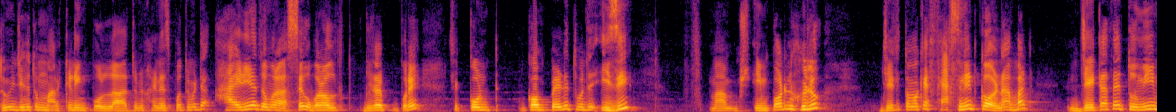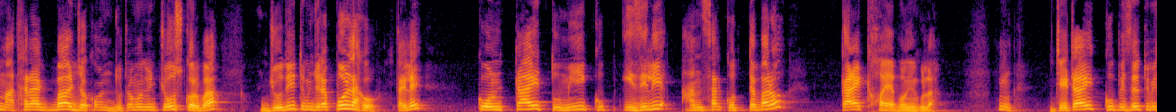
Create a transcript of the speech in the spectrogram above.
তুমি যেহেতু মার্কেটিং পড়লা, তুমি ফাইন্যান্স পড়ো তুমি একটা আইডিয়া তোমার আছে ওভারঅল দুটার উপরে যে কোন কম্পারেটিভ তোমার যে ইজি ইম্পর্টেন্ট হলো যেটা তোমাকে ফ্যাসিনেট করে না বাট যেটাতে তুমি মাথা রাখবা, যখন দুটোর মধ্যে তুমি চুজ করবা, যদি তুমি যেটা পড়ে থাকো, তাইলে কোনটায় তুমি খুব ইজিলি আনসার করতে পারো কারেক্ট হয় এবং এগুলা। হুম, যেটাই খুব ইজিলি তুমি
